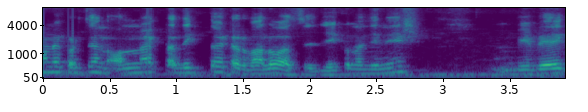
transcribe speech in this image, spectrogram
মনে করছেন, অন্য একটা দিক তো এটার ভালো আছে। যে কোনো জিনিস বিবেক,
